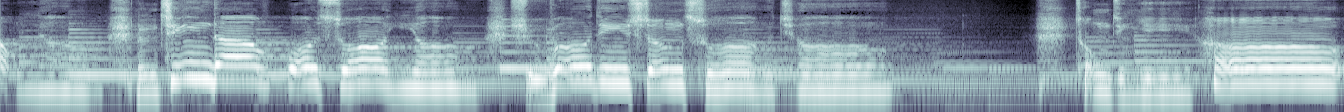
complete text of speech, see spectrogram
保留，能倾倒我所有，是我今生所求。从今以后。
